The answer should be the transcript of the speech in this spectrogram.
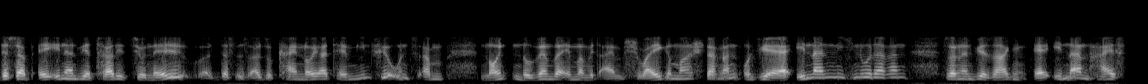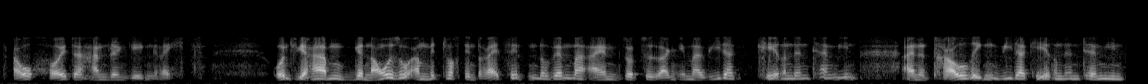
deshalb erinnern wir traditionell, das ist also kein neuer Termin für uns, am 9. November immer mit einem Schweigemarsch daran. Und wir erinnern nicht nur daran, sondern wir sagen, erinnern heißt auch heute handeln gegen rechts. Und wir haben genauso am Mittwoch, den 13. November, einen sozusagen immer wiederkehrenden Termin, einen traurigen wiederkehrenden Termin,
